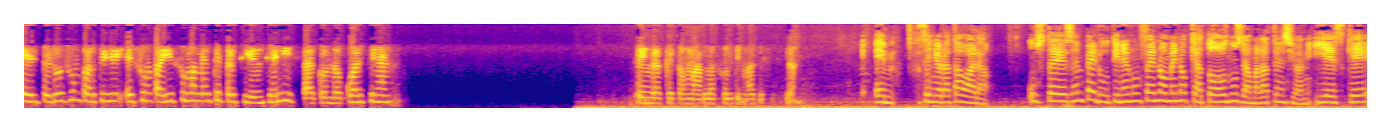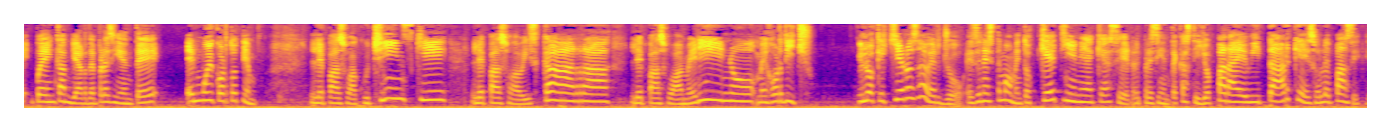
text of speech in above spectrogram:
el Perú es un, partido, es un país sumamente presidencialista, con lo cual tenga que tomar las últimas decisiones. Em, señora Tabara, ustedes en Perú tienen un fenómeno que a todos nos llama la atención y es que pueden cambiar de presidente en muy corto tiempo. Le pasó a Kuczynski, le pasó a Vizcarra, le pasó a Merino, mejor dicho, lo que quiero saber yo es en este momento qué tiene que hacer el presidente Castillo para evitar que eso le pase,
